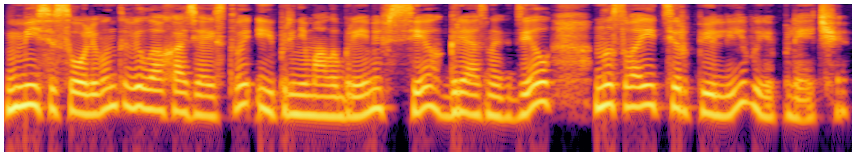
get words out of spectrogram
Миссис Оливант вела хозяйство и принимала бремя всех грязных дел на свои терпеливые плечи.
